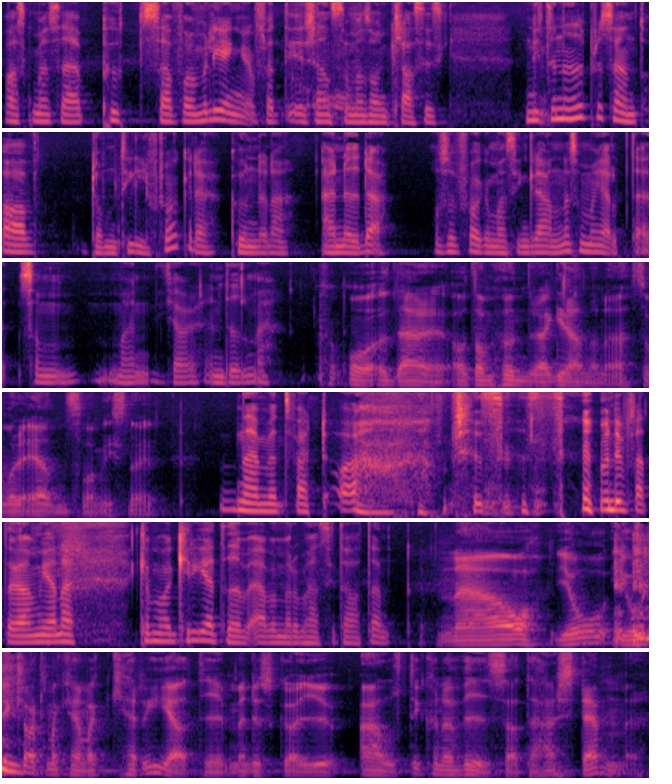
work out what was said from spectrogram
vad ska man säga? Putsa formuleringar? För att det känns som en sån klassisk. 99% av de tillfrågade kunderna är nöjda. Och så frågar man sin granne som man hjälpte. Som man gör en deal med. Och där av de hundra grannarna så var det en som var missnöjd. Nej men tvärtom. Precis. Men du fattar vad jag menar. Kan man vara kreativ även med de här citaten? Nå, jo, jo, det är klart man kan vara kreativ, men du ska ju alltid kunna visa att det här stämmer.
